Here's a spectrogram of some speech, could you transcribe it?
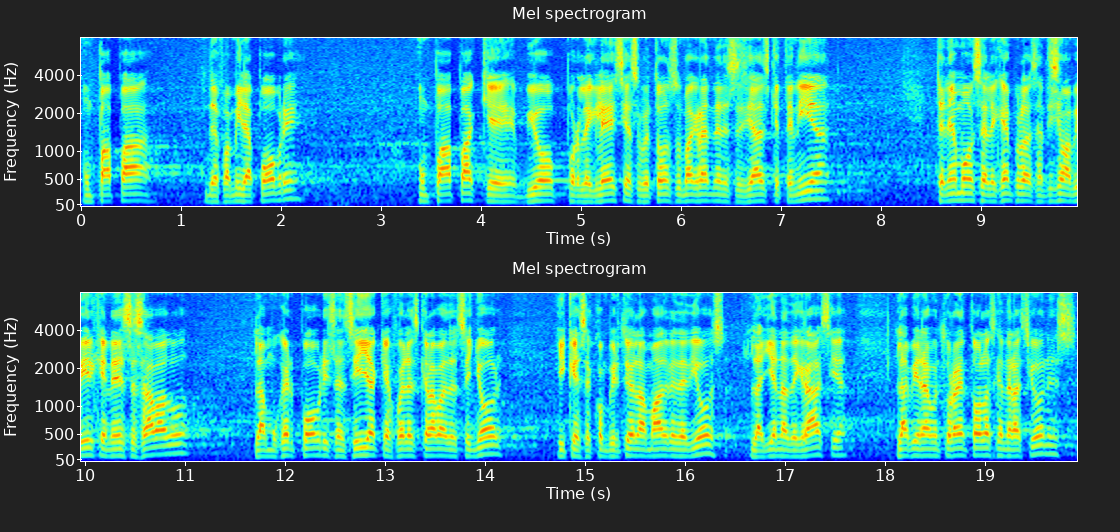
un papa de familia pobre, un papa que vio por la iglesia, sobre todo en sus más grandes necesidades que tenía. Tenemos el ejemplo de la Santísima Virgen en ese sábado, la mujer pobre y sencilla que fue la esclava del Señor y que se convirtió en la Madre de Dios, la llena de gracia, la bienaventurada en todas las generaciones.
